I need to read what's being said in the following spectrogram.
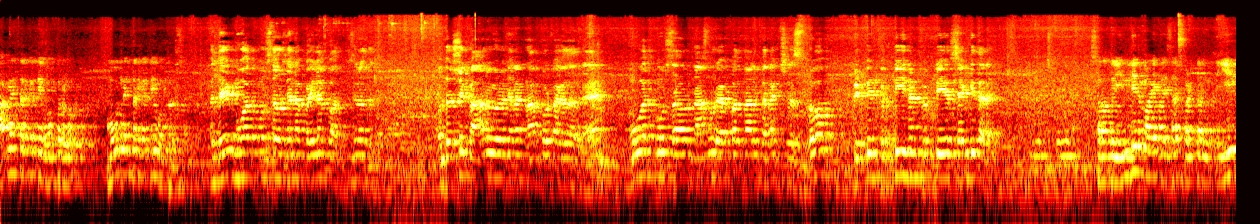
ಆರನೇ ತರಗತಿ ಒಬ್ಬರು ಮೂರನೇ ತರಗತಿ ಒಬ್ಬರು ಸರ್. ಅದೇ ಮೂವತ್ಮೂರು ಸಾವಿರ ಜನ ಪೈಲಂಪ ಹತ್ತಿಸಿರೋದು ಒಂದು ವರ್ಷಕ್ಕೆ ಆರು ಏಳು ಜನ ಡ್ರಾಪ್ ಔಟ್ ಆಗೋದಾದ್ರೆ ಮೂವತ್ಮೂರು ಸಾವಿರದ ನಾನ್ನೂರ ಎಪ್ಪತ್ನಾಲ್ಕು ಅನಕ್ಷರಸ್ಥರು between fifteen and fifty years ಹೆಂಗಿದ್ದಾರೆ ಸರ್ ಅದು ಹಿಂದಿನ ಮಾಹಿತಿ ಸರ್ ಬಟ್ ಈಗ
